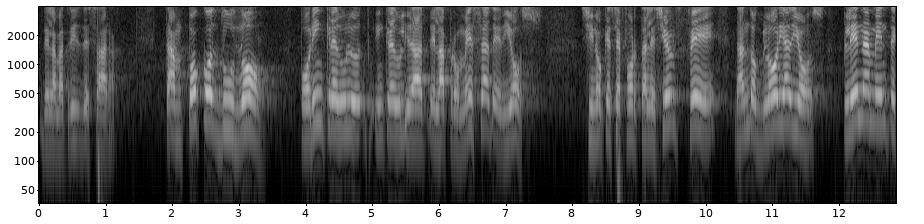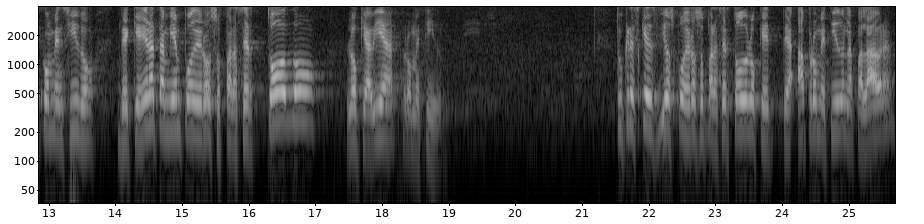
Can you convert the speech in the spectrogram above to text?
de la matriz de Sara. Tampoco dudó por incredulidad de la promesa de Dios, sino que se fortaleció en fe, dando gloria a Dios plenamente convencido de que era también poderoso para hacer todo lo que había prometido. ¿Tú crees que es Dios poderoso para hacer todo lo que te ha prometido en la palabra?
